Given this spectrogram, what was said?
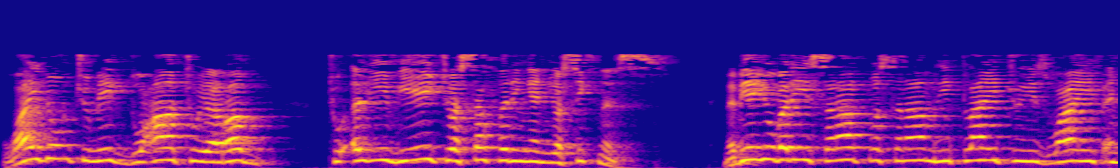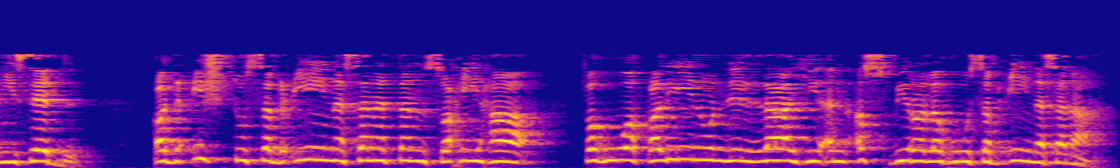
Why don't you make dua to your Rabb to alleviate your suffering and your sickness? Nabi Ayyub alayhi salatu wasalam replied to his wife and he said, قد عشت سبعين سنة صحيحا فهو قليل لله أن أصبر له سبعين سنة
